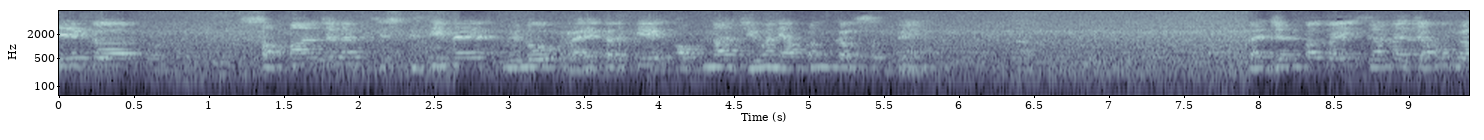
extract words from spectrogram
एक सम्मानजनक स्थिति में वे लोग रह करके अपना जीवन यापन कर सकते हैं। मैं जनपद वाइज जाना चाहूँगा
